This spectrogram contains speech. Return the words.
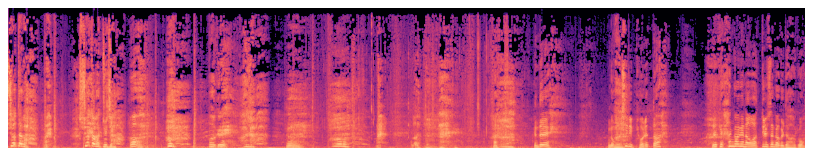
쉬었다가, 쉬었다가 뛰자. 아, 아 그래. 근데 너 확실히 변했다. 이렇게 한강에 나와 뛸 생각을 다 하고.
